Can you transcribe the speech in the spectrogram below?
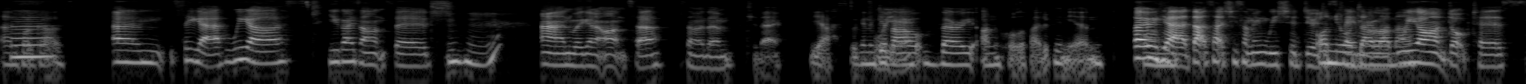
and Uh, podcast. Um. So yeah, we asked, you guys answered, hmm and we're gonna answer some of them today. Yes, we're going to give you. our very unqualified opinion. Oh On- yeah, that's actually something we should do a on your disclaimer of. We aren't doctors.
